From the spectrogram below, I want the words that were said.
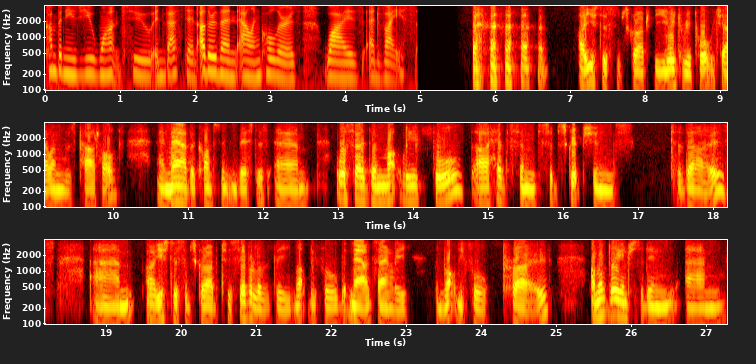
companies you want to invest in, other than Alan Kohler's wise advice? I used to subscribe to the Eureka Report, which Alan was part of, and now the Constant Investors. Um, also, the Motley Fool. I have some subscriptions to those. Um, I used to subscribe to several of the Motley Fool, but now it's only the Motley Fool Pro. I'm very interested in um,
